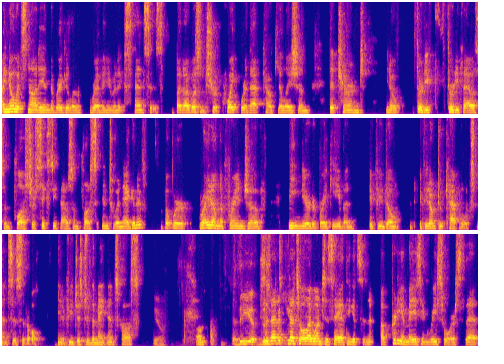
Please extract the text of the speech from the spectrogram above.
I know it's not in the regular revenue and expenses, but I wasn't sure quite where that calculation that turned, you know, 30, 30,000 plus or 60,000 plus into a negative, but we're right on the fringe of being near to break even if you don't if you don't do capital expenses at all. You know, if you just do the maintenance costs. Yeah. Um, the, uh, the, so that's that's all I want to say. I think it's an, a pretty amazing resource that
